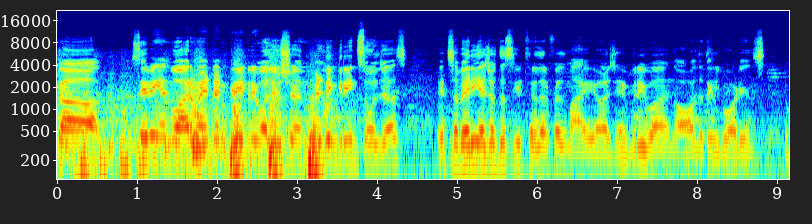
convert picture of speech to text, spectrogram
uh, saving environment and green revolution, building green soldiers. It's a very edge of the seat thriller film. I urge everyone, all the Telugu audience, to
